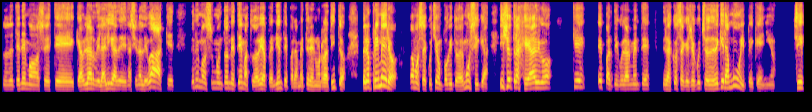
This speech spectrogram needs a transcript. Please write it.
donde tenemos este, que hablar de la Liga de Nacional de Básquet, tenemos un montón de temas todavía pendientes para meter en un ratito, pero primero vamos a escuchar un poquito de música y yo traje algo que es particularmente de las cosas que yo escucho desde que era muy pequeño. ¿Sí?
